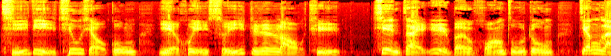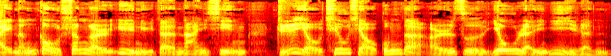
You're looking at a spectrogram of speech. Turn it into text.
其弟邱小公也会随之老去。现在日本皇族中。将来能够生儿育女的男性，只有邱小公的儿子悠仁一人。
